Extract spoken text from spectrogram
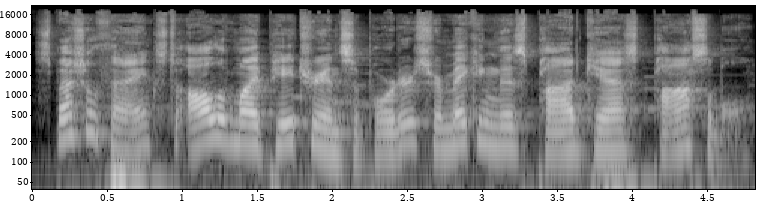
Special thanks to all of my Patreon supporters for making this podcast possible.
